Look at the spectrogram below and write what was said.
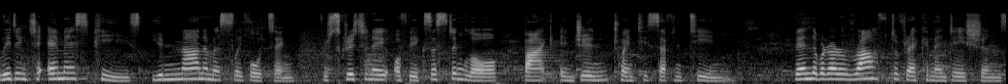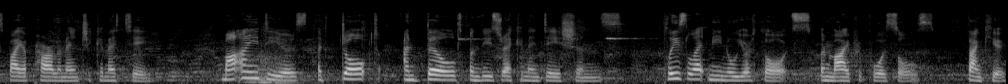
leading to MSPs unanimously voting for scrutiny of the existing law back in June 2017. Then there were a raft of recommendations by a parliamentary committee. My ideas adopt and build on these recommendations. Please let me know your thoughts on my proposals. Thank you.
